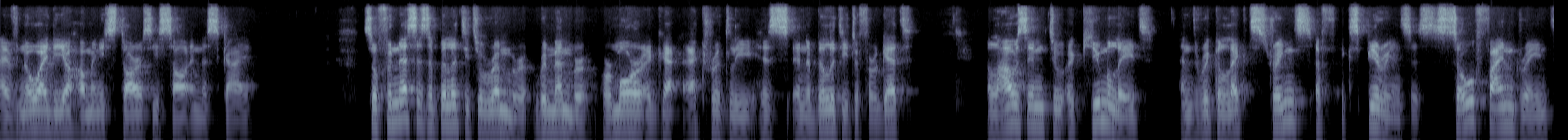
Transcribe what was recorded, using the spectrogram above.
I have no idea how many stars he saw in the sky. So Funes's ability to remember, remember, or more accurately, his inability to forget, allows him to accumulate and recollect strings of experiences so fine-grained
